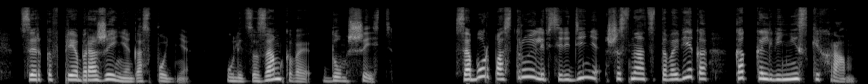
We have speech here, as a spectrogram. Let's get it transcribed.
– церковь Преображения Господня, улица Замковая, дом 6. Собор построили в середине XVI века как кальвинистский храм.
